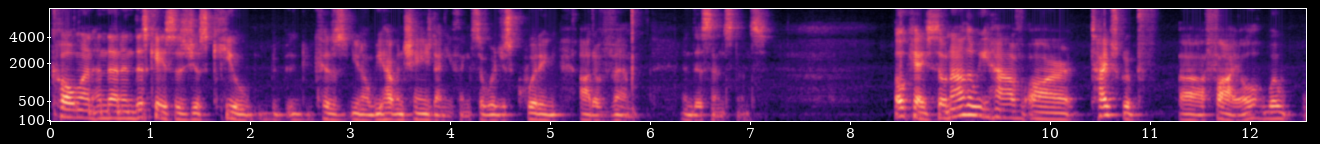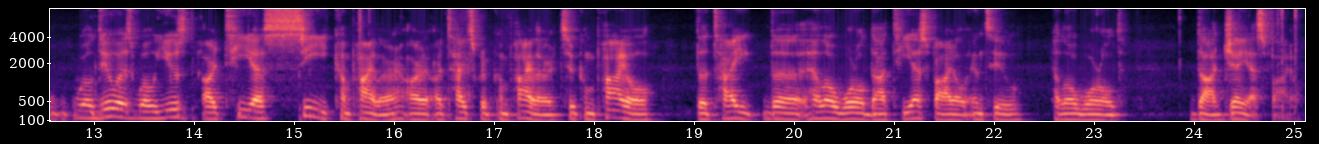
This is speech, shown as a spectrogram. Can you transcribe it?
colon, and then in this case it's just Q because you know we haven't changed anything, so we're just quitting out of Vim in this instance. Okay, so now that we have our TypeScript uh, file, what we'll do is we'll use our TSC compiler, our, our TypeScript compiler, to compile the type the hello world.ts file into hello world.js file.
